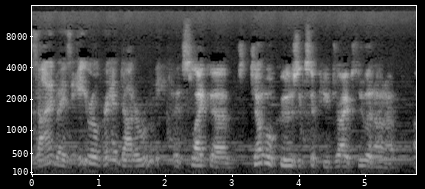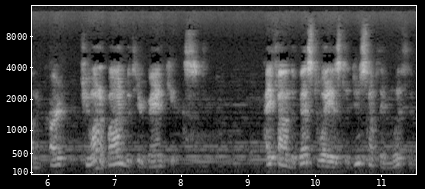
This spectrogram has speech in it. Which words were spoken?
designed by his eight-year-old granddaughter Ruby. It's like a jungle cruise, except you drive through it on a on a cart. If you want to bond with your grandkids, I found the best way is to do something with them.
